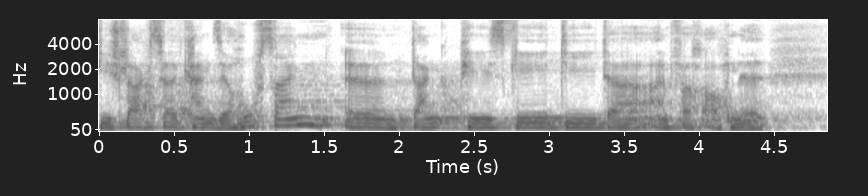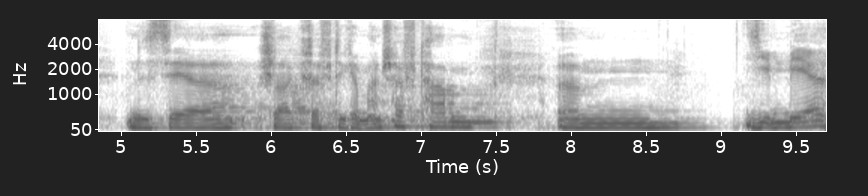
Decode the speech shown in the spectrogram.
Die Schlagzahl kann sehr hoch sein, äh, dank PSG, die da einfach auch eine, eine sehr schlagkräftige Mannschaft haben. Ähm, je mehr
